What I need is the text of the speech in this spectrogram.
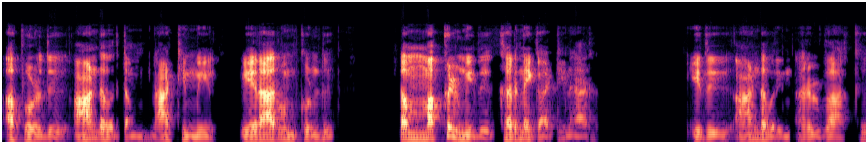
அப்பொழுது ஆண்டவர் தம் நாட்டின் மேல் பேரார்வம் கொண்டு தம் மக்கள் மீது கருணை காட்டினார். இது ஆண்டவரின் அருள்வாக்கு.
